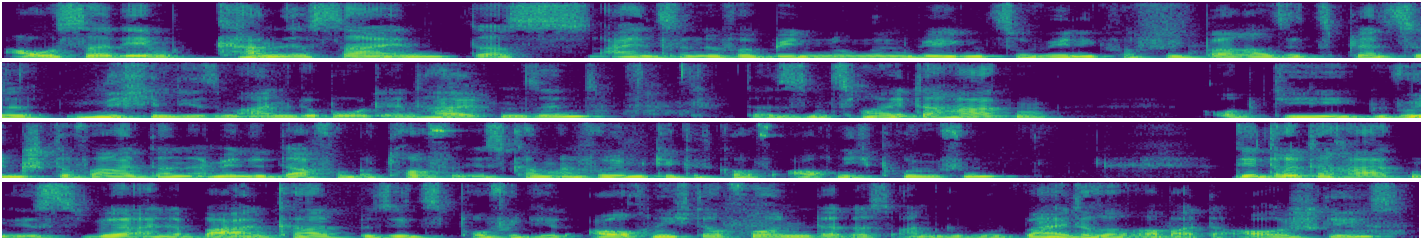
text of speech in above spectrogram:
Außerdem kann es sein, dass einzelne Verbindungen wegen zu wenig verfügbarer Sitzplätze nicht in diesem Angebot enthalten sind. Das ist ein zweiter Haken. Ob die gewünschte Fahrt dann am Ende davon betroffen ist, kann man vor dem Ticketkauf auch nicht prüfen. Der dritte Haken ist, wer eine Bahncard besitzt, profitiert auch nicht davon, da das Angebot weitere Rabatte ausschließt.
